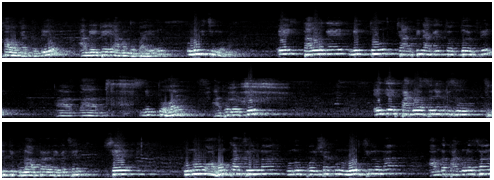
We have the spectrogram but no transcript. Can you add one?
খাওয়া খাদ্য দিও, আমি এটাই আনন্দ পাই। লোভই ছিল না। এই, তার লগে মৃত্যু চার দিন আগে, চোদ্দ এপ্রিল, আর তার মৃত্যু হয় আঠেরো এপ্রিল। এই যে পাগল হাসানের কিছু স্মৃতিগুলো আপনারা দেখেছেন, সে কোনো অহংকার ছিল না, কোনো পয়সার কোনো লোভ ছিল না। আমরা পাগল হাসান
